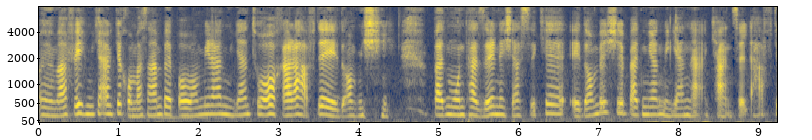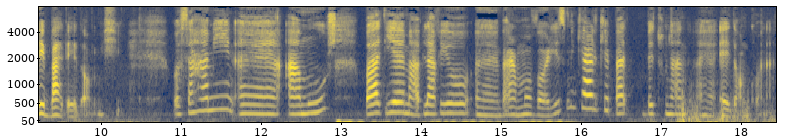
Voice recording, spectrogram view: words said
من فکر می‌کنم که خب مثلا به بابا میرن میگن تو آخر هفته اعدام میشی. بعد منتظر نشسته که اعدام بشه بعد میان میگن نه کنسل هفته بعد اعدام میشی. واسه همین اموش بعد یه مبلغی رو بر ما واریز می‌کرد که بعد بتونن اعدام کنن.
